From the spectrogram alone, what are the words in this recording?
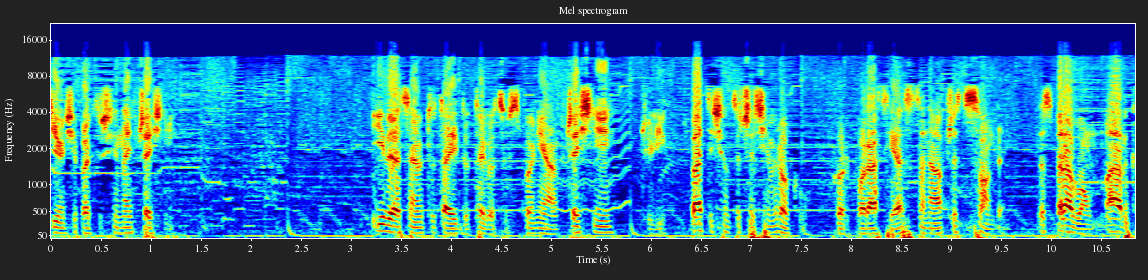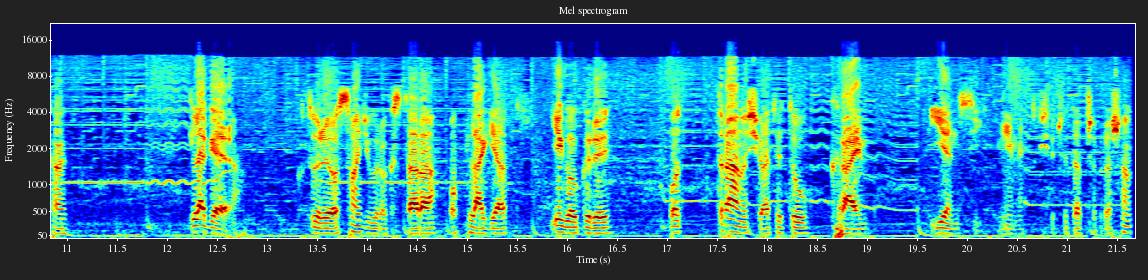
dzieją się praktycznie najwcześniej. I wracamy tutaj do tego, co wspomniałem wcześniej, czyli w 2003 roku korporacja stanęła przed sądem za sprawą Marka Glagera, który osądził Rockstara o plagiat jego gry, bo która nosiła tytuł Crime ENC, nie wiem jak to się czyta, przepraszam,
